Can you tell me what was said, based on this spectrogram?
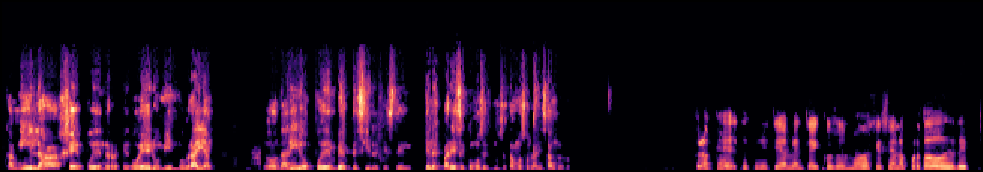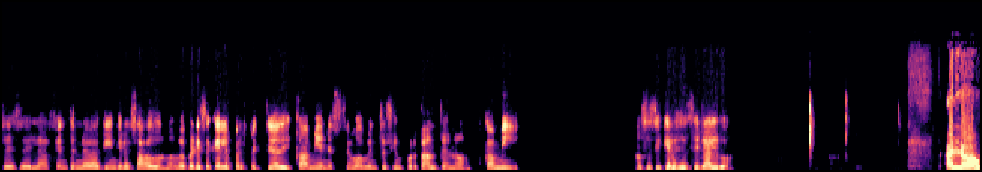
Camila, G, pueden de repente, o Eru mismo, Brian, o Darío, pueden ver, decir este, qué les parece, cómo nos estamos organizando, ¿no? Creo que definitivamente hay cosas nuevas que se han aportado desde, desde la gente nueva que ha ingresado, ¿no? Me parece que la perspectiva de Cami en este momento es importante, ¿no? Cami, no sé si quieres decir algo. ¿Aló?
